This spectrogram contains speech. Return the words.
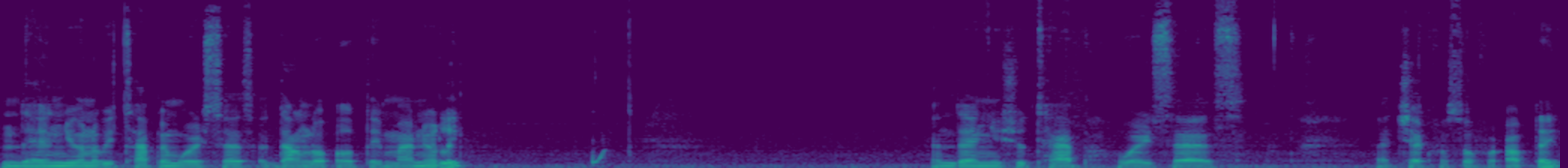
And then you're going to be tapping where it says download update manually and then you should tap where it says uh, check for software update.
